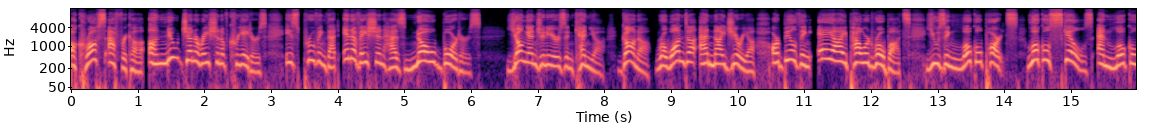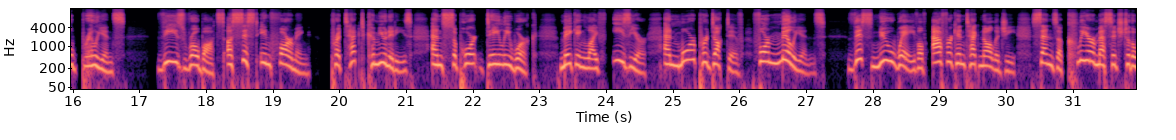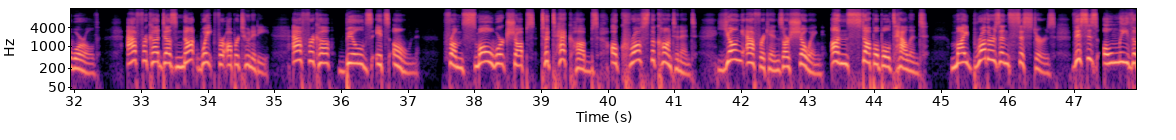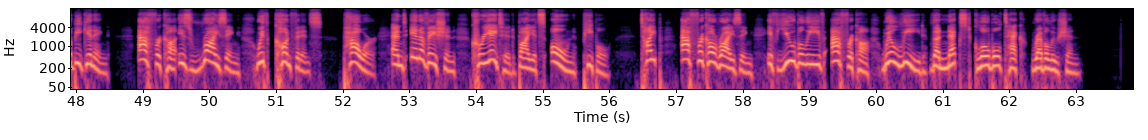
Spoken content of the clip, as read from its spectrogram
Across Africa, a new generation of creators is proving that innovation has no borders. Young engineers in Kenya, Ghana, Rwanda, and Nigeria are building AI powered robots using local parts, local skills, and local brilliance. These robots assist in farming, protect communities, and support daily work, making life easier and more productive for millions. This new wave of African technology sends a clear message to the world. Africa does not wait for opportunity. Africa builds its own. From small workshops to tech hubs across the continent, young Africans are showing unstoppable talent. My brothers and sisters, this is only the beginning. Africa is rising with confidence, power, and innovation created by its own people. Type Africa Rising if you believe Africa will lead the next global tech revolution.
